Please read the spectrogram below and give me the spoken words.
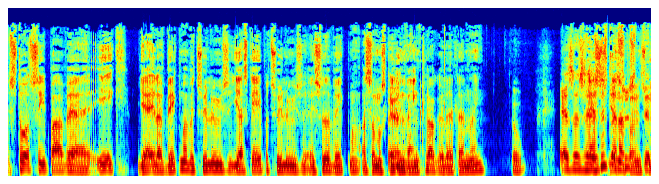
stort set bare være æg, ja, eller væk mig ved Tølløse, jeg skal af på Tølløse, er I søde væk mig, og så måske Ja. en ringklokke eller et eller andet, ikke? altså, så Jeg jeg, synes, jeg den er synes den,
